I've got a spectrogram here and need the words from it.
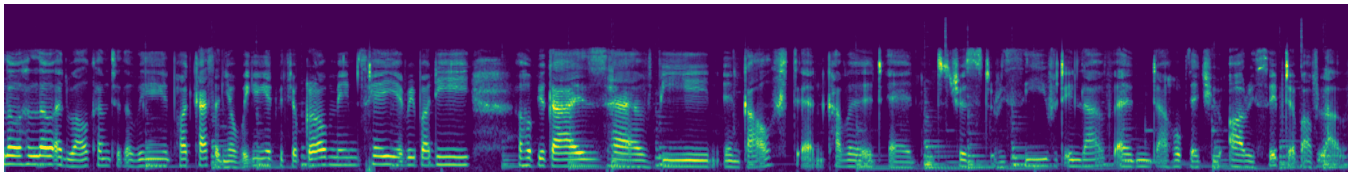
Hello, hello, and welcome to the Winging It podcast. And you're winging it with your girl Mims. Hey, everybody. I hope you guys have been engulfed and covered and just received in love. And I hope that you are receptive of love.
